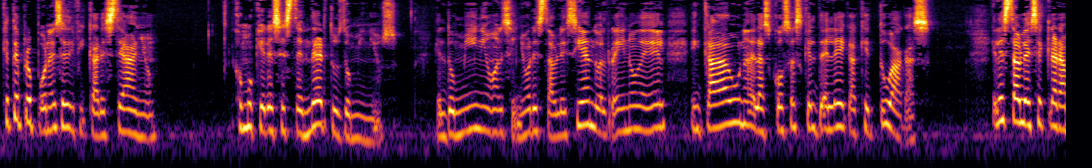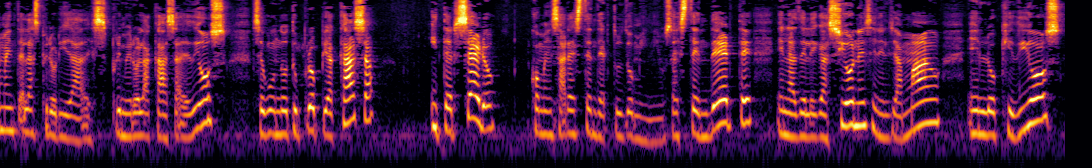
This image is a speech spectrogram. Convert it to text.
¿Qué te propones edificar este año? ¿Cómo quieres extender tus dominios? El dominio al Señor estableciendo el reino de Él en cada una de las cosas que Él delega que tú hagas. Él establece claramente las prioridades. Primero la casa de Dios, segundo tu propia casa y tercero comenzar a extender tus dominios, a extenderte en las delegaciones, en el llamado, en lo que Dios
